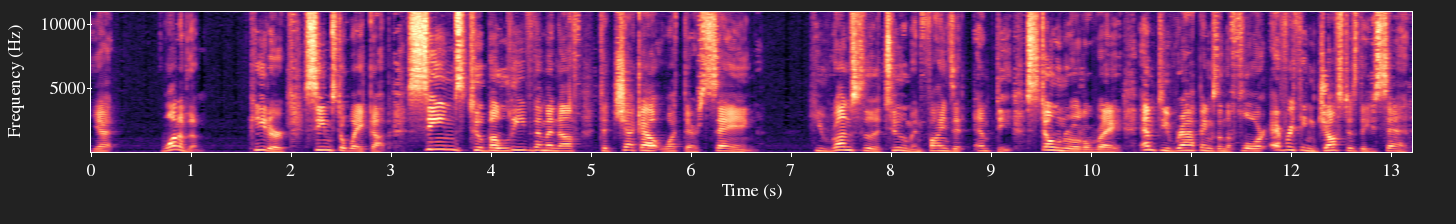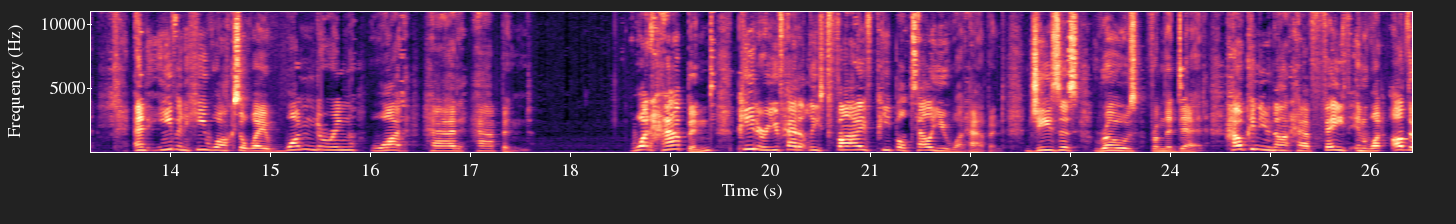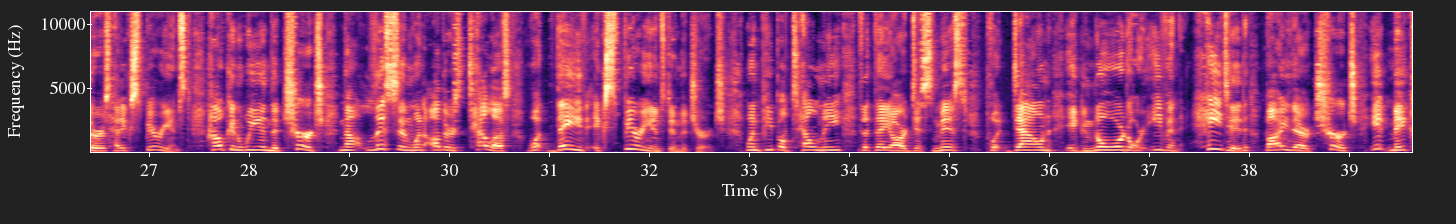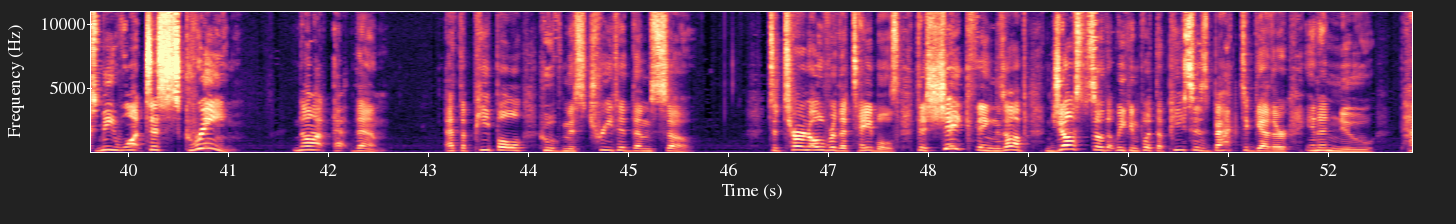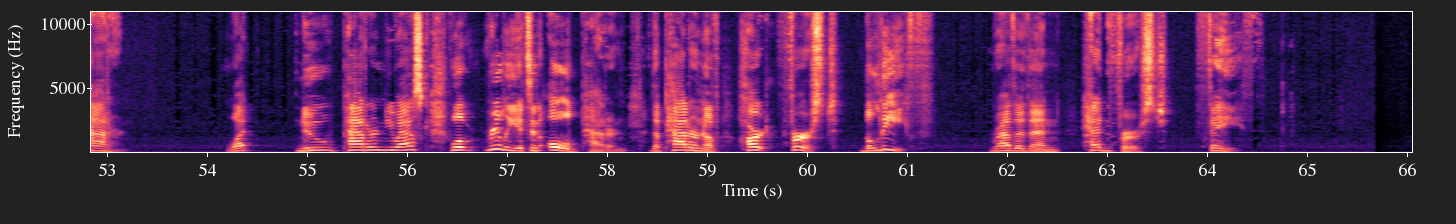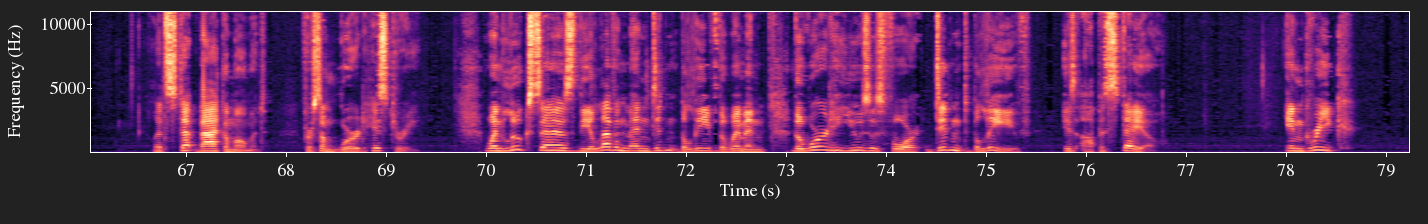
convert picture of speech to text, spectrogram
Yet, one of them, Peter, seems to wake up, seems to believe them enough to check out what they're saying. He runs to the tomb and finds it empty, stone rolled away, empty wrappings on the floor, everything just as they said. And even he walks away wondering what had happened. What happened? Peter, you've had at least five people tell you what happened. Jesus rose from the dead. How can you not have faith in what others had experienced? How can we in the church not listen when others tell us what they've experienced in the church? When people tell me that they are dismissed, put down, ignored, or even hated by their church, it makes me want to scream. Not at them, at the people who've mistreated them so to turn over the tables, to shake things up just so that we can put the pieces back together in a new pattern. What New pattern, you ask? Well, really, it's an old pattern, the pattern of heart first belief rather than head first faith. Let's step back a moment for some word history. When Luke says the 11 men didn't believe the women, the word he uses for didn't believe is apisteo. In Greek,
